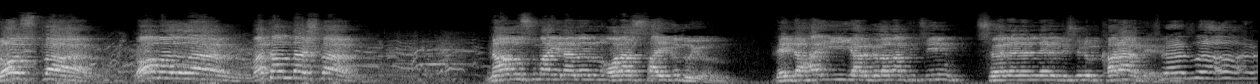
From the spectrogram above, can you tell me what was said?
Dostlar, Romalılar, vatandaşlar. Namusuma inanın ona saygı duyun. Ve daha iyi yargılamak için söylenenleri düşünüp karar verin. Sezar!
